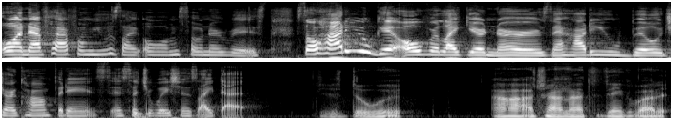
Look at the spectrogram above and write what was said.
on that platform, you was like, "Oh, I'm so nervous." So how do you get over like your nerves, and how do you build your confidence in situations like that? Just do it. I, I try not to think about it.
